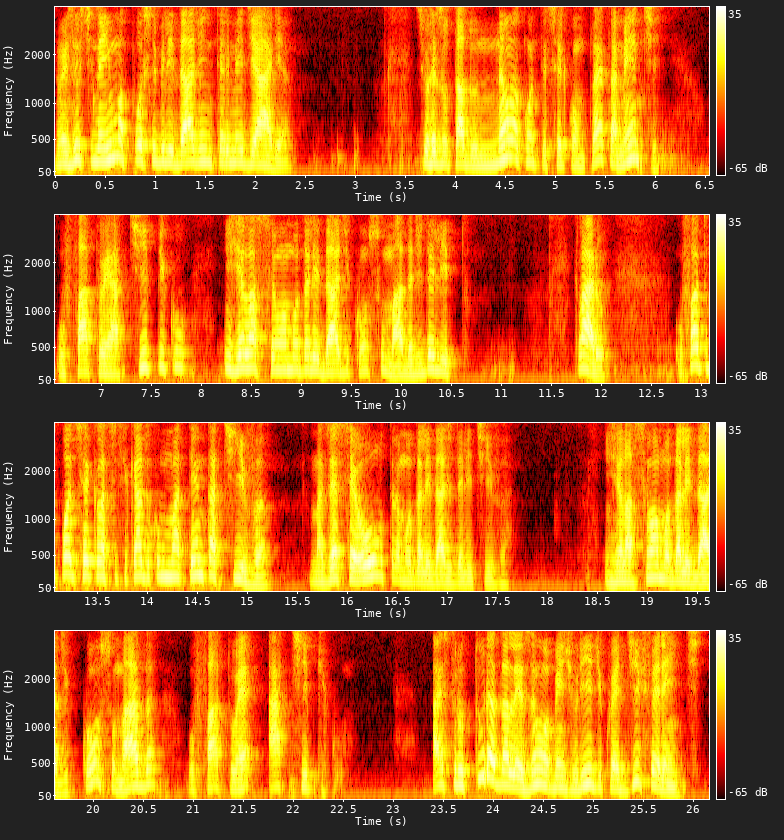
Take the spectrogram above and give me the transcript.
Não existe nenhuma possibilidade intermediária. Se o resultado não acontecer completamente, o fato é atípico em relação à modalidade consumada de delito. Claro, o fato pode ser classificado como uma tentativa, mas essa é outra modalidade delitiva. Em relação à modalidade consumada, o fato é atípico. A estrutura da lesão ao bem jurídico é diferente.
